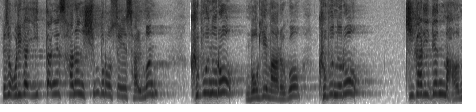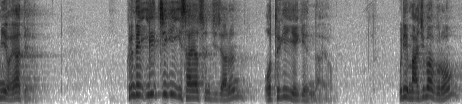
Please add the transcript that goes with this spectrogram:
그래서 우리가 이 땅에 사는 신부로서의 삶은 그분으로 목이 마르고 그분으로 기갈이 된 마음이어야 돼. 그런데 일찍이 이사야 선지자는 어떻게 얘기했나요? 우리 마지막으로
